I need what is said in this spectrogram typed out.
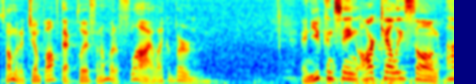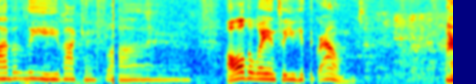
So I'm going to jump off that cliff and I'm going to fly like a bird. And you can sing R. Kelly's song, I Believe I Can Fly, all the way until you hit the ground. All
